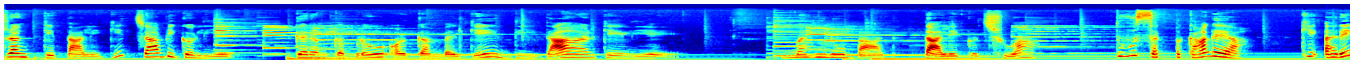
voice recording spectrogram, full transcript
ट्रंक के ताले की चाबी को लिए, गरम कपड़ों और कंबल के दीदार के लिए। महीनों बाद ताले को छुआ तो वो सकपका गया कि अरे,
